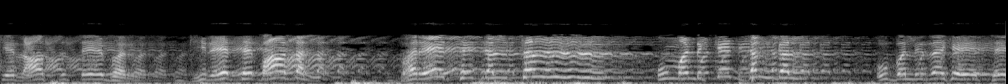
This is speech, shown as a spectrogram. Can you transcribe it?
کے راستے بھر۔ گھرے تھے بادل، بھرے تھے جل چل امنڈ کے جنگل ابل رہے تھے۔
